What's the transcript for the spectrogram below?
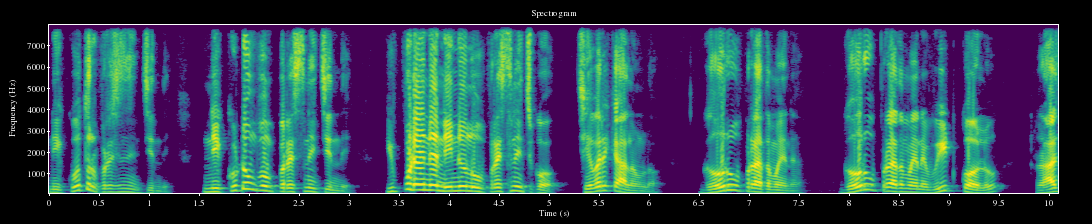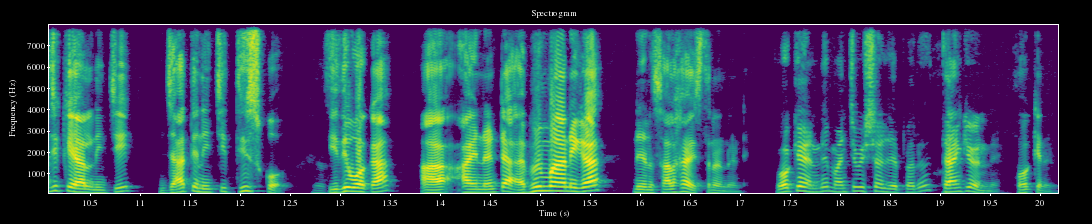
నీ కూతురు ప్రశ్నించింది. నీ కుటుంబం ప్రశ్నించింది. ఇప్పుడైనా నిన్ను నువ్వు ప్రశ్నించుకో. చివరి కాలంలో గౌరవప్రదమైన గౌరవప్రదమైన వీడ్కోలు రాజకీయాల నుంచి జాతి నుంచి తీసుకో. ఇది ఒక ఆ- ఆయనంటే అభిమానిగా నేను సలహా ఇస్తున్నానండి. ఓకే అండి మంచి విషయాలు చెప్పారు. థ్యాంక్ యూ అండి. ఓకేనండి.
